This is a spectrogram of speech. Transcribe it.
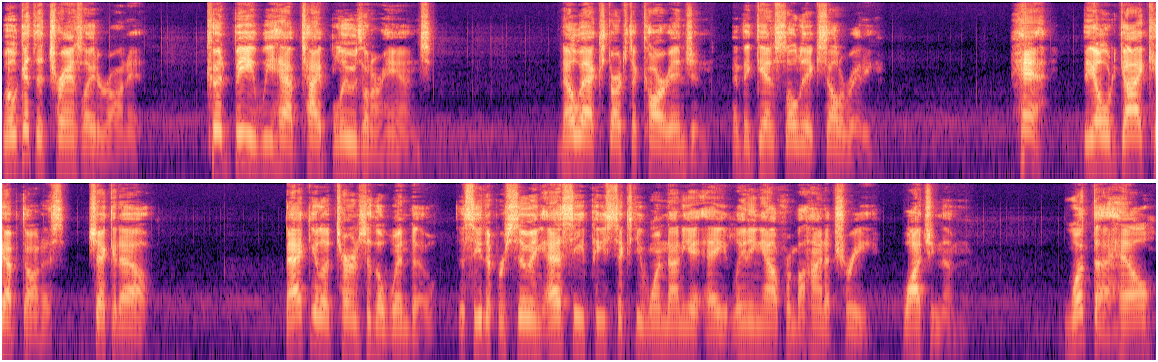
We'll get the translator on it. Could be we have Type Blues on our hands. Nowak starts the car engine, and begins slowly accelerating. Heh, the old guy kept on us. Check it out. Bakula turns to the window, to see the pursuing SCP-6198-A leaning out from behind a tree, watching them. What the hell?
